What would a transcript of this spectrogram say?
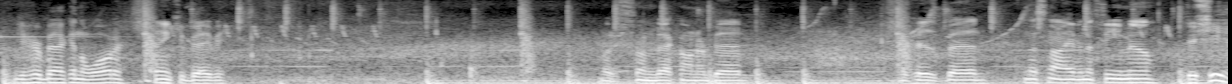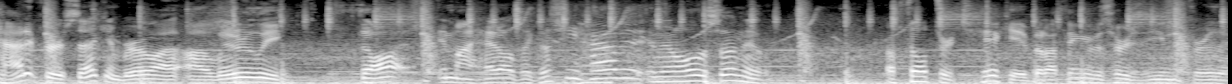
Get her back in the water. Thank you, baby. Let her swim back on her bed. Or his bed. And that's not even the female. Dude, she had it for a second, bro. I, I literally thought in my head, I was like, does she have it? And then all of a sudden, it, I felt her kick it, but I think it was her just eating it further.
